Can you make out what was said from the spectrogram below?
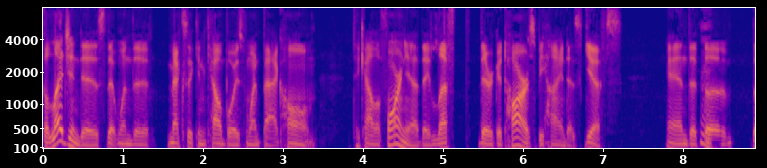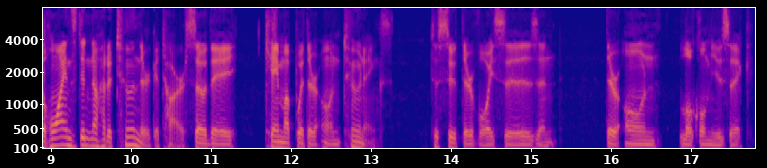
the legend is that when the Mexican cowboys went back home to California, they left their guitars behind as gifts, and that Hmm. the the Hawaiians didn't know how to tune their guitars, so they came up with their own tunings to suit their voices and their own local music.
